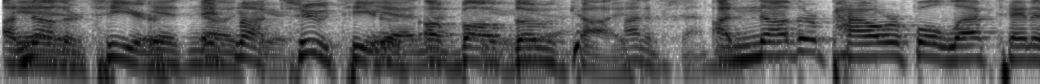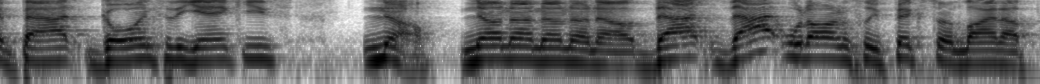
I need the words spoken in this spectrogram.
Another. Is- tier, is another if not tier. two tiers Yeah, above tier, those yeah. guys. 100%. Another powerful left-handed bat going to the Yankees. No, no, no, no, no, no. That that would honestly fix their lineup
